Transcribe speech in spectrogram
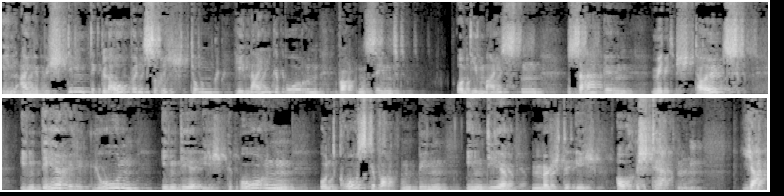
in eine bestimmte Glaubensrichtung hineingeboren worden sind und die meisten sagen mit Stolz, in der Religion, in der ich geboren und groß geworden bin, in der möchte ich auch sterben. Ja,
